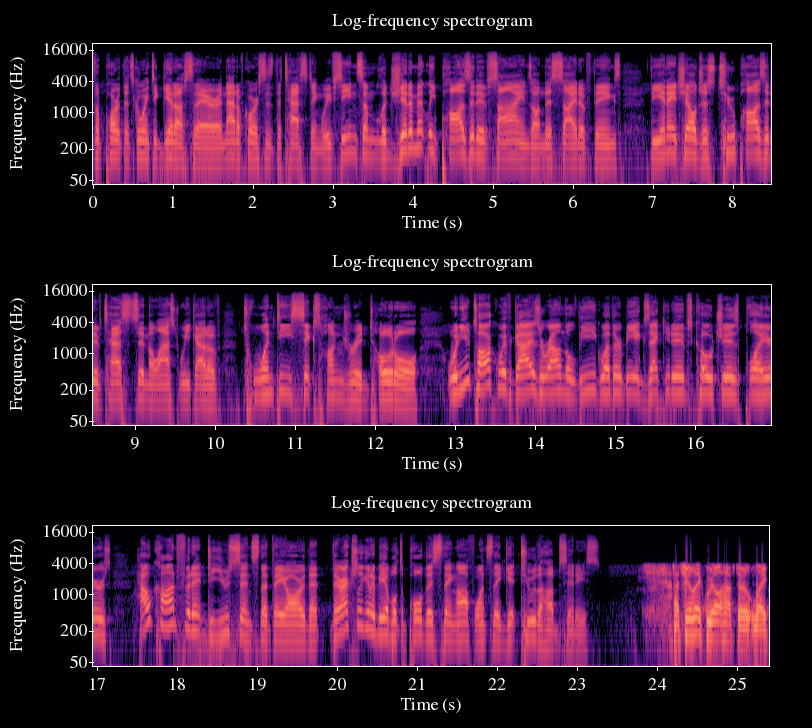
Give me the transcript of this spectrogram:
the part that's going to get us there, and that, of course, is the testing. We've seen some legitimately positive signs on this side of things. The NHL just two positive tests in the last week out of 2,600 total. When you talk with guys around the league, whether it be executives, coaches, players, how confident do you sense that they are that they're actually going to be able to pull this thing off once they get to the hub cities? I feel like we all have to like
